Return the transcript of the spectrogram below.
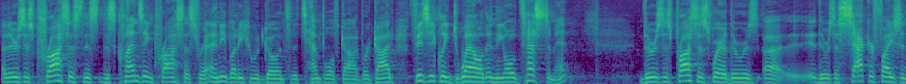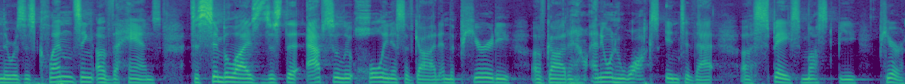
Uh, there's this process, this, this cleansing process for anybody who would go into the temple of God, where God physically dwelled in the Old Testament there was this process where there was, uh, there was a sacrifice and there was this cleansing of the hands to symbolize just the absolute holiness of God and the purity of God, and how anyone who walks into that uh, space must be pure.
